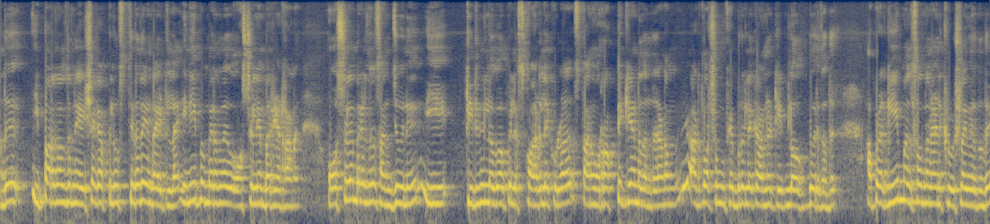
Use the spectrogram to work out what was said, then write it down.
അത് ഈ പറഞ്ഞ പോലെ തന്നെ ഏഷ്യ കപ്പിലും സ്ഥിരത ഉണ്ടായിട്ടില്ല ഇനിയിപ്പം വരുന്നത് ഓസ്ട്രേലിയൻ പര്യടനമാണ്. ഓസ്ട്രേലിയൻ പര്യടനത്തിൽ സഞ്ജുവിന് ഈ ടി ട്വന്റി ലോകകപ്പിലെ സ്ക്വാഡിലേക്കുള്ള സ്ഥാനം ഉറപ്പിക്കേണ്ടതുണ്ട്. കാരണം അടുത്ത വർഷം ഫെബ്രുവരിയിലേക്കാണ് ടി ലോകകപ്പ് വരുന്നത്. അപ്പോഴൊക്കെ ഈ മത്സരം തന്നെയാണ് ക്രൂഷ്യലായി വരുന്നത്.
